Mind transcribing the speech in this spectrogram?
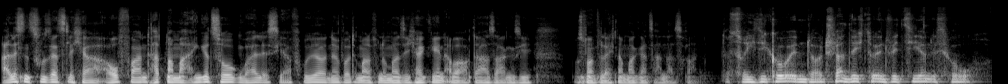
Alles ein zusätzlicher Aufwand, hat man mal eingezogen, weil es ja früher, ne, wollte man auf Nummer sicher gehen, aber auch da sagen sie, muss man vielleicht nochmal ganz anders ran. Das Risiko in Deutschland, sich zu infizieren, ist hoch.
